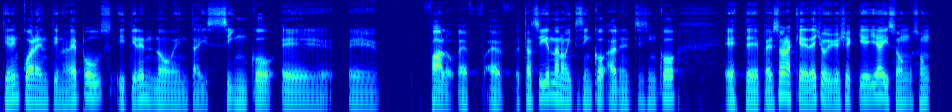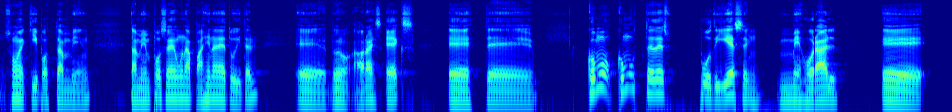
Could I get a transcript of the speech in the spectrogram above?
tienen 49 posts y tienen 95 eh, eh, follow. eh, están siguiendo a 95, a 95 este, personas que de hecho yo chequeé ya y son, son, son equipos también. También poseen una página de Twitter. eh, bueno, ahora es ex. Este, ¿cómo, ¿Cómo ustedes pudiesen mejorar eh,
